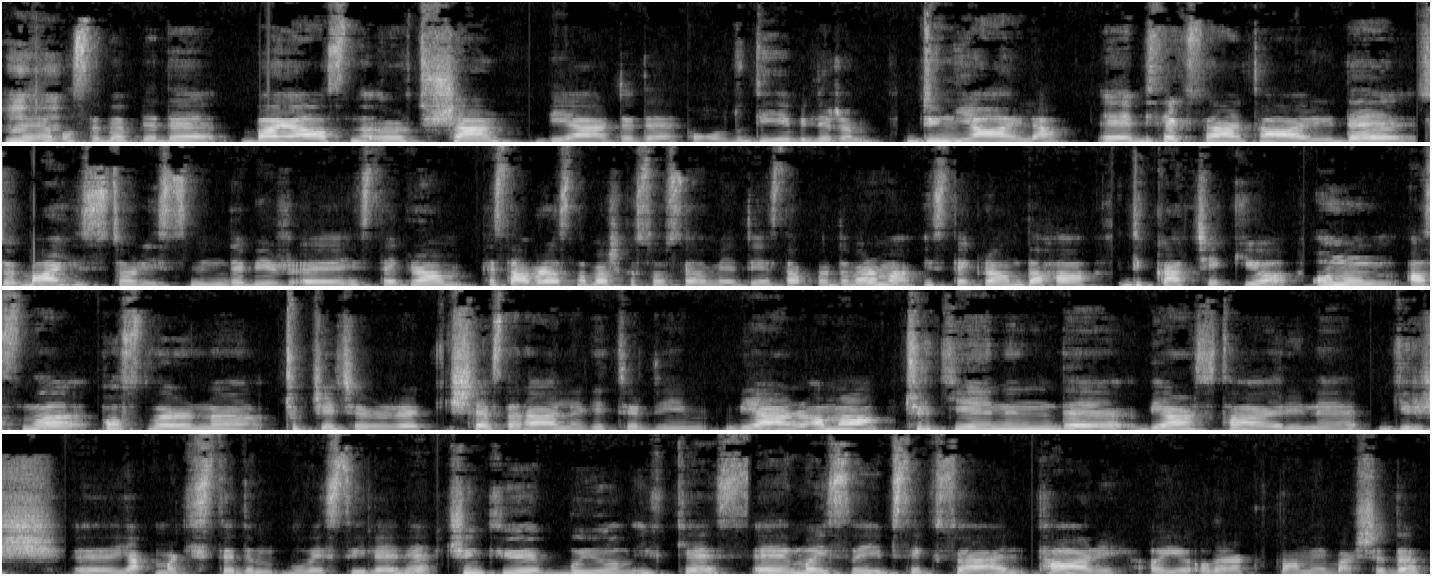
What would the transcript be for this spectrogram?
Hı E, o sebeple de bayağı aslında örtüşen bir yerde de oldu diyebilirim dünyayla. E, biseksüel tarihi de By History isminde bir e, Instagram hesabı var. Aslında başka sosyal medya hesapları da var ama Instagram daha dikkat çekiyor. Onun aslında postlarını Türkçe'ye çevirerek işlevsel haline getirdiğim bir yer ama Türkiye'nin de bir artı tarihine giriş e, yapmak istedim bu vesileyle. Çünkü bu yıl ilk kez e, Mayıs ayı biseksüel tarih ayı olarak kutlanmaya başladı.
